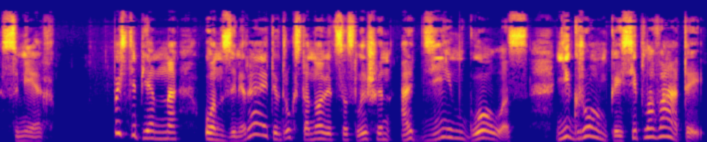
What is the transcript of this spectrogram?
Смех. Постепенно он замирает, и вдруг становится слышен один голос, негромкий, сепловатый.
